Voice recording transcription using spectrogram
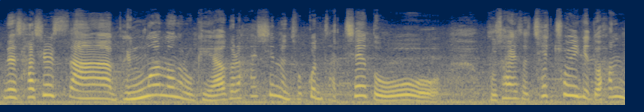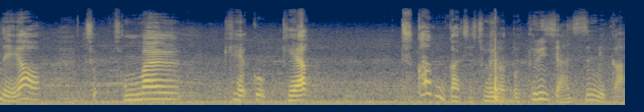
근데 사실상 100만 원으로 계약을 하시는 조건 자체도 부사에서 최초이기도 한데요. 저- 정말 계, 그 계약 축하금까지 저희가 또 드리지 않습니까?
